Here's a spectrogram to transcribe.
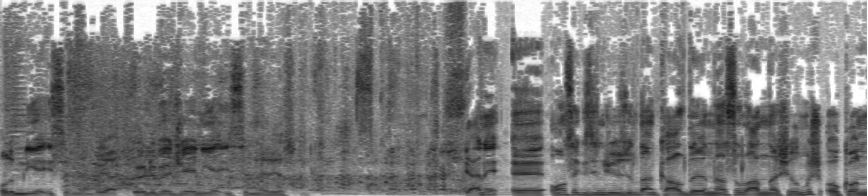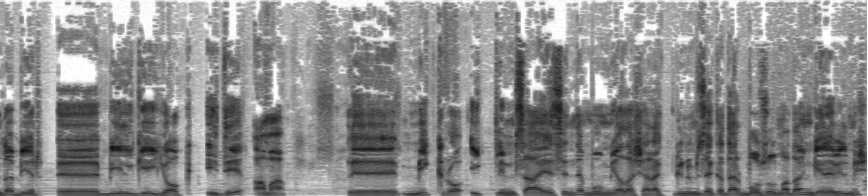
Oğlum niye isim ver? Ya ölü böceğe niye isim veriyorsun? Yani e, 18. yüzyıldan kaldığı nasıl anlaşılmış o konuda bir e, bilgi yok idi ama e, mikro iklim sayesinde mumyalaşarak günümüze kadar bozulmadan gelebilmiş.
